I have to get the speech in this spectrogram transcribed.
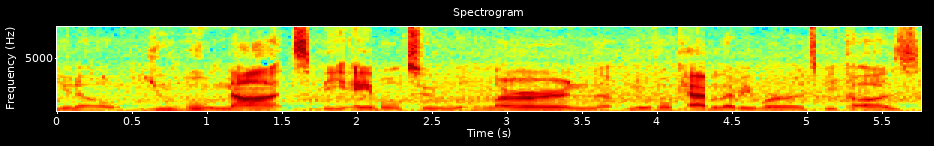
you know, you will not be able to learn new vocabulary words because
